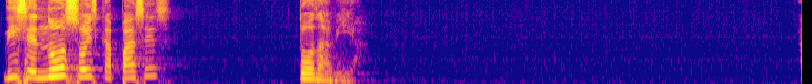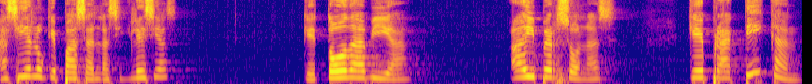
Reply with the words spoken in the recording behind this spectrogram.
Dice, no sois capaces todavía. Así es lo que pasa en las iglesias, que todavía hay personas que practican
